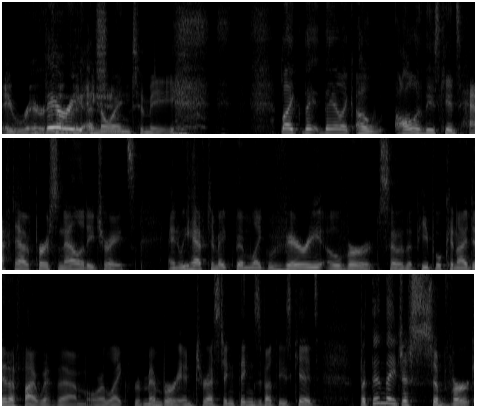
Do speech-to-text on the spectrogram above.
A rare very annoying to me. like they they're like, oh, all of these kids have to have personality traits, and we have to make them like very overt so that people can identify with them or like remember interesting things about these kids. But then they just subvert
